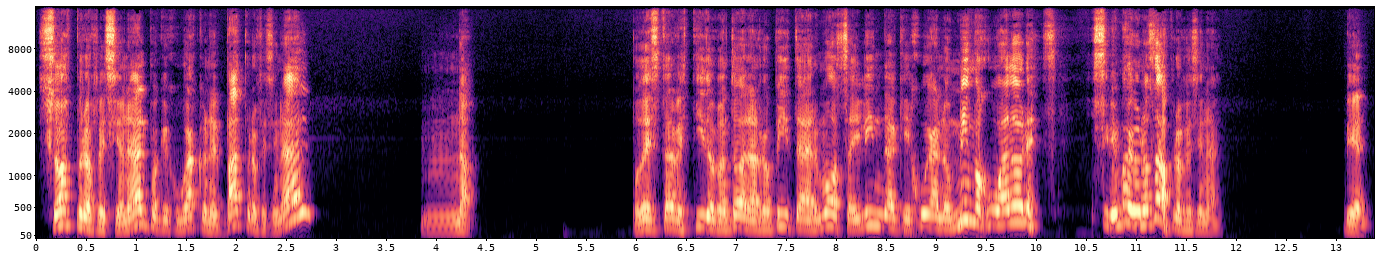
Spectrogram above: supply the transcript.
¿Sos profesional porque jugás con el bat profesional? Mm, no. Podés estar vestido con toda la ropita hermosa y linda que juegan los mismos jugadores sin embargo no sos profesional. Bien.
